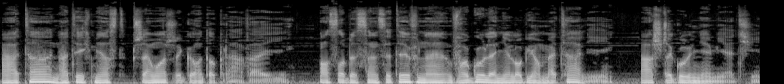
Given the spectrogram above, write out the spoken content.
a ta natychmiast przełoży go do prawej. Osoby sensytywne w ogóle nie lubią metali, a szczególnie miedzi.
